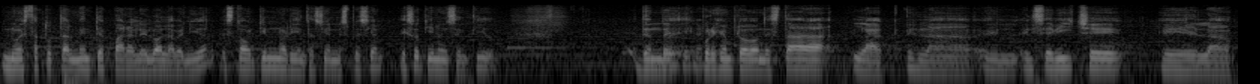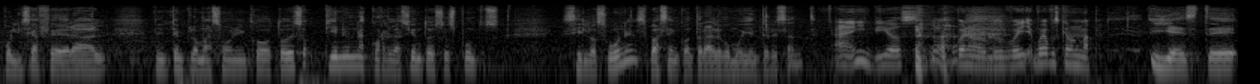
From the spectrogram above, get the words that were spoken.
no está totalmente paralelo a la avenida, está, tiene una orientación especial, eso tiene un sentido. Donde, por ejemplo, donde está la, el, ceviche, eh, la Policía Federal, el Templo Masónico, todo eso, tiene una correlación todos esos puntos si los unes vas a encontrar algo muy interesante. Ay, Dios. bueno, voy, a buscar un mapa. Y este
